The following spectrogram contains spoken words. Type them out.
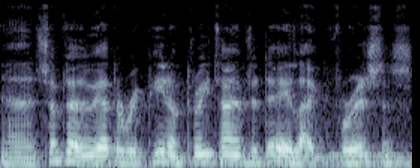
And sometimes we have to repeat them three times a day, like, for instance,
